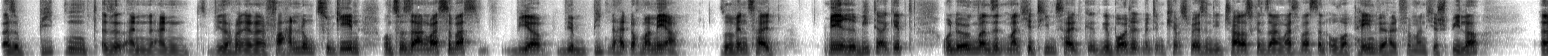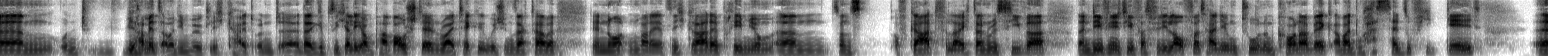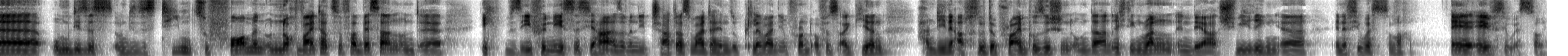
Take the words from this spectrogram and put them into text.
also bieten, also ein, ein, wie sagt man, in eine Verhandlung zu gehen und zu sagen, weißt du was, wir, wir bieten halt noch mal mehr. So, wenn es halt mehrere Bieter gibt und irgendwann sind manche Teams halt gebeutelt mit dem Capspace und die Charters können sagen, weißt du was, dann overpayen wir halt für manche Spieler ähm, und wir haben jetzt aber die Möglichkeit. Und äh, da gibt es sicherlich auch ein paar Baustellen. Right Tackle, wo ich schon gesagt habe, der Norton war da jetzt nicht gerade Premium. Ähm, sonst auf Guard vielleicht, dann Receiver, dann definitiv was für die Laufverteidigung tun und Cornerback. Aber du hast halt so viel Geld, äh, um dieses, um dieses Team zu formen und noch weiter zu verbessern. Und äh, ich sehe für nächstes Jahr, also wenn die Charters weiterhin so clever in ihrem Front Office agieren, haben die eine absolute Prime Position, um da einen richtigen Run in der schwierigen äh, NFC West zu machen. Äh, AFC West, sorry.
